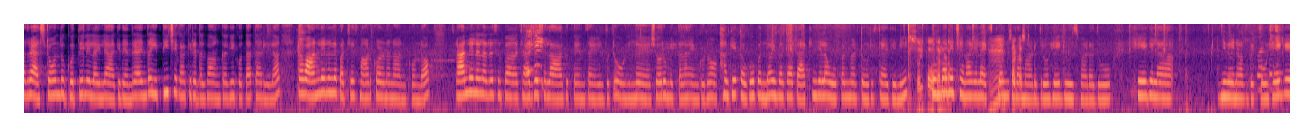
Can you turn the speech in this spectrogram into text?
ಆದರೆ ಅಷ್ಟೊಂದು ಗೊತ್ತಿರಲಿಲ್ಲ ಇಲ್ಲೇ ಆಗಿದೆ ಅಂದರೆ ಅಂದರೆ ಇತ್ತೀಚೆಗೆ ಆಗಿರೋದಲ್ವ ಹಂಗಾಗಿ ಗೊತ್ತಾಗ್ತಾ ಇರಲಿಲ್ಲ. ನಾವು ಆನ್ಲೈನಲ್ಲೇ ಪರ್ಚೇಸ್ ಮಾಡ್ಕೊಳ್ಳೋಣ ಅಂದ್ಕೊಂಡು ಆನ್ಲೈನಲ್ಲಾದರೆ ಸ್ವಲ್ಪ ಚಾರ್ಜಸ್ ಎಲ್ಲ ಆಗುತ್ತೆ ಅಂತ ಹೇಳ್ಬಿಟ್ಟು ಇಲ್ಲೇ ಶೋರೂಮ್ ಇತ್ತಲ್ಲ ಹೆಂಗೂ ಹಾಗೆ ತಗೊಬಂದು ಇವಾಗ ಪ್ಯಾಕಿಂಗ್ ಎಲ್ಲ ಓಪನ್ ಮಾಡಿ ತೋರಿಸ್ತಾ ಇದ್ದೀನಿ. ತುಂಬಾ ಚೆನ್ನಾಗೆಲ್ಲ ಎಕ್ಸ್ಪ್ಲೇನ್ ಕೂಡ ಮಾಡಿದ್ರು. ಹೇಗೆ ಯೂಸ್ ಮಾಡೋದು ಹೇಗೆಲ್ಲ ನೀವೇನಾಗಬೇಕು ಹೇಗೆ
